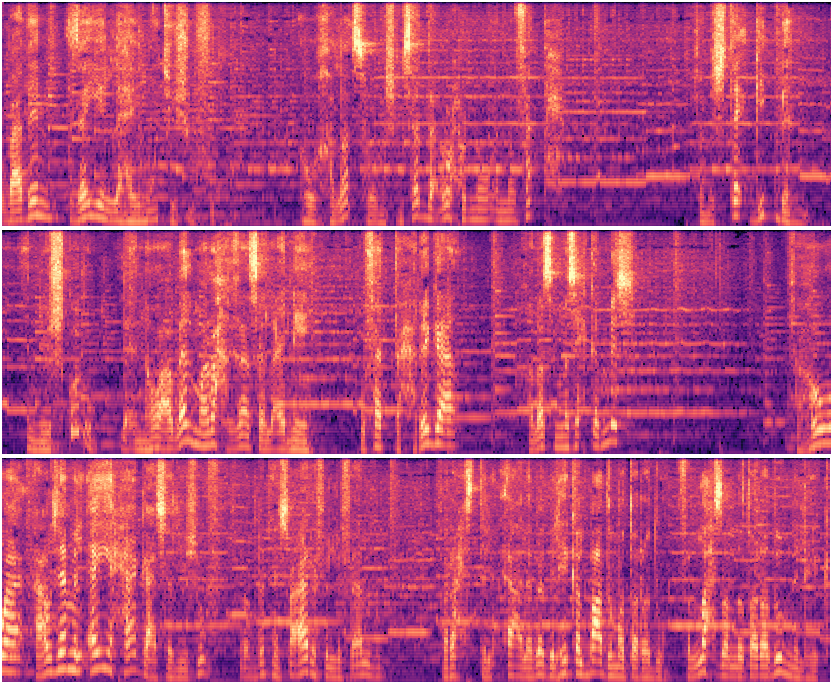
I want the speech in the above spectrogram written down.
وبعدين زي اللي هيموت يشوفه. هو خلاص هو مش مصدق روحه انه انه فتح. فمشتاق جدا انه يشكره لأن هو عبال ما راح غسل عينيه وفتح رجع خلاص المسيح كان مشي. فهو عاوز يعمل أي حاجة عشان يشوف. ربنا يسوع عارف اللي في قلبه. فراح استلقاه على باب الهيكل بعد ما طردوه. في اللحظة اللي طردوه من الهيكل.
